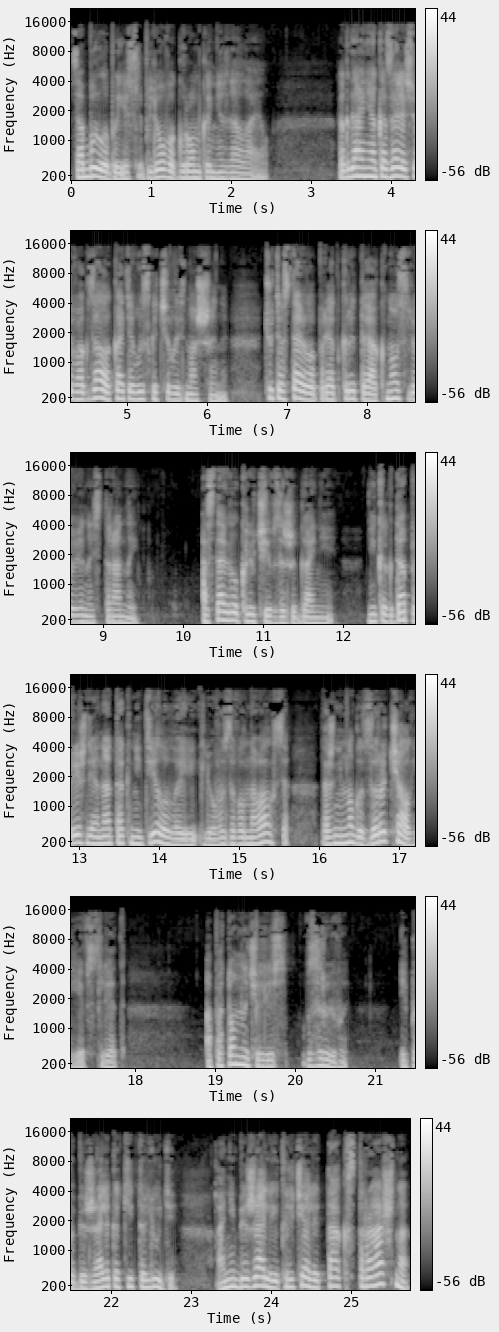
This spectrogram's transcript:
Забыла бы, если бы Лева громко не залаял. Когда они оказались у вокзала, Катя выскочила из машины. Чуть оставила приоткрытое окно с Левиной стороны. Оставила ключи в зажигании. Никогда прежде она так не делала, и Лева заволновался, даже немного зарычал ей вслед. А потом начались взрывы, и побежали какие-то люди. Они бежали и кричали так страшно,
